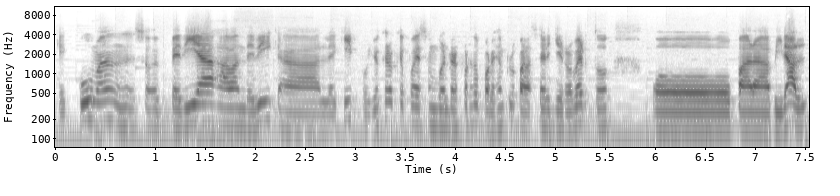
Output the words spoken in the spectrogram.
que Kuman pedía a Van de Beek al equipo. Yo creo que puede ser un buen refuerzo, por ejemplo, para Sergi Roberto o para Viral,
